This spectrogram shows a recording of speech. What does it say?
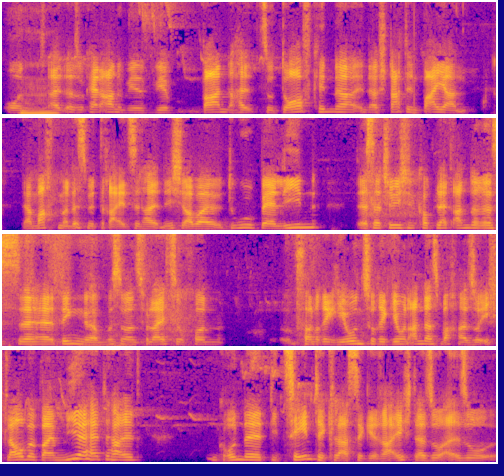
und mhm. also keine Ahnung, wir, wir waren halt so Dorfkinder in der Stadt in Bayern da macht man das mit 13 halt nicht. Aber du, Berlin, das ist natürlich ein komplett anderes äh, Ding. Da müssen wir uns vielleicht so von, von Region zu Region anders machen. Also ich glaube, bei mir hätte halt im Grunde die zehnte Klasse gereicht. Also, also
